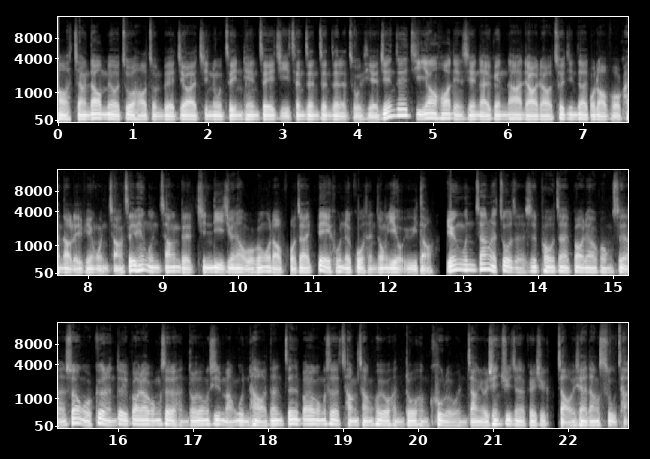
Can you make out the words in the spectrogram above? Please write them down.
好，讲到没有做好准备，就要进入今天这一集真真正正的主题。今天这一集要花点时间来跟大家聊一聊，最近在我老婆看到了一篇文章。这篇文章的经历，基本上我跟我老婆在备婚的过程中也有遇到。原文章的作者是 PO 在爆料公社，虽然我个人对爆料公社的很多东西蛮问号，但真的爆料公社常常会有很多很酷的文章，有兴趣真的可以去找一下当素材。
